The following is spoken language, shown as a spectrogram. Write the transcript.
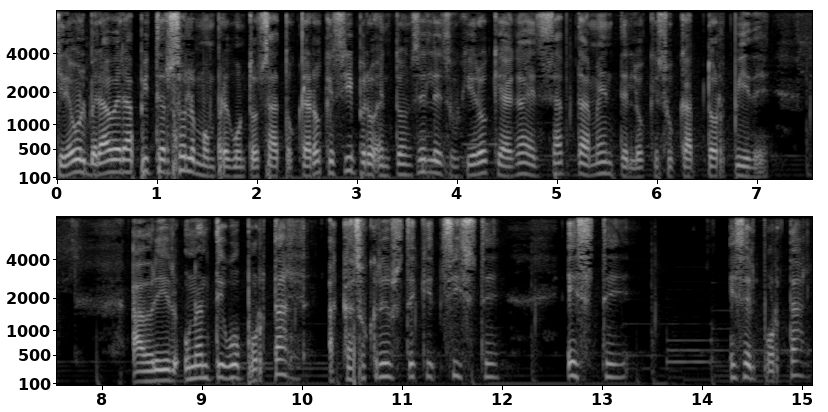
¿Quiere volver a ver a Peter Solomon? preguntó Sato. Claro que sí, pero entonces le sugiero que haga exactamente lo que su captor pide. Abrir un antiguo portal. ¿Acaso cree usted que existe? Este es el portal.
